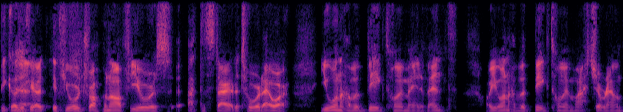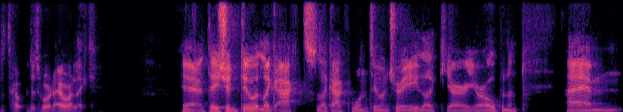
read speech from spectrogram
Because if you're if you're dropping off viewers at the start of the third hour, you want to have a big time main event, or you want to have a big time match around the, th- the third hour. Like, Yeah, they should do it like acts, like act one, two, and three, like your your opening. Um,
